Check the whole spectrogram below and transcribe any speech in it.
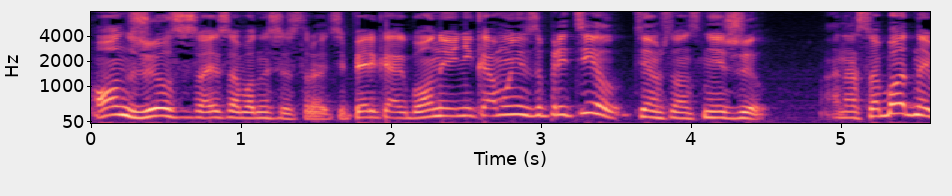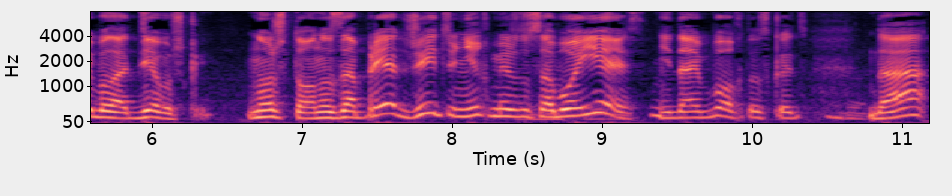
Он жил со своей свободной сестрой. Теперь как бы он ее никому не запретил тем, что он с ней жил. Она свободной была девушкой. Ну что, но запрет жить у них между собой есть. Не дай бог, так сказать. Да,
